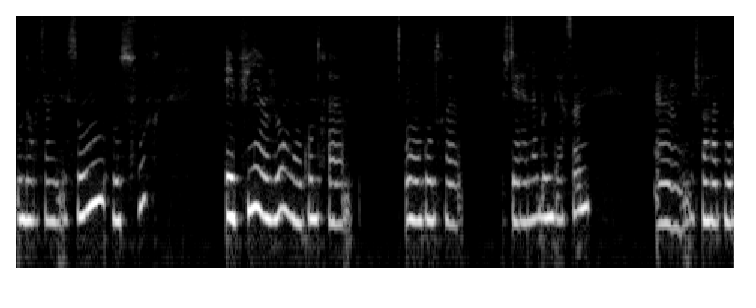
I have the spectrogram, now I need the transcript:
on en retient des leçons, on souffre. Et puis, un jour, on rencontre, euh, on rencontre euh, je dirais, la bonne personne. Je parle pas pour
